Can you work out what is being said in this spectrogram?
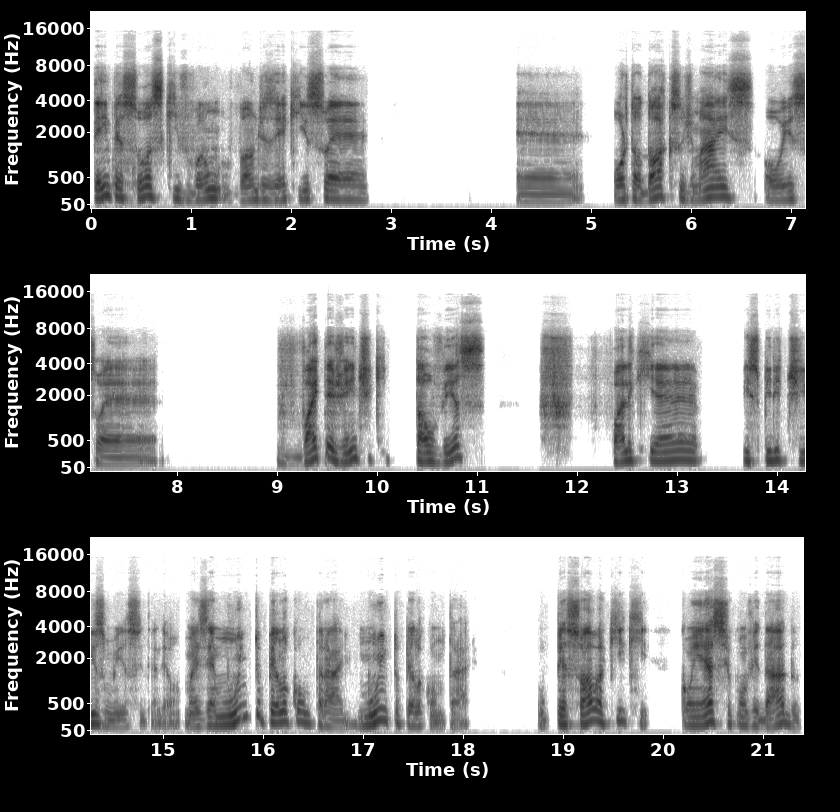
Tem pessoas que vão, vão dizer que isso é é ortodoxo demais, ou isso é. Vai ter gente que talvez fale que é espiritismo isso, entendeu? Mas é muito pelo contrário, muito pelo contrário. O pessoal aqui que conhece o convidado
